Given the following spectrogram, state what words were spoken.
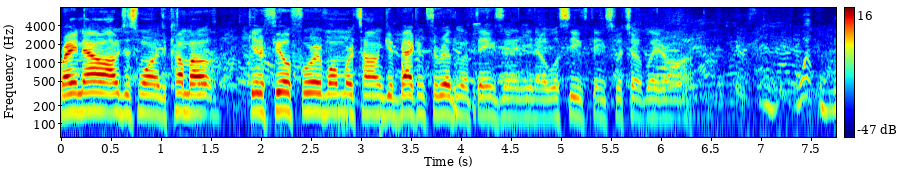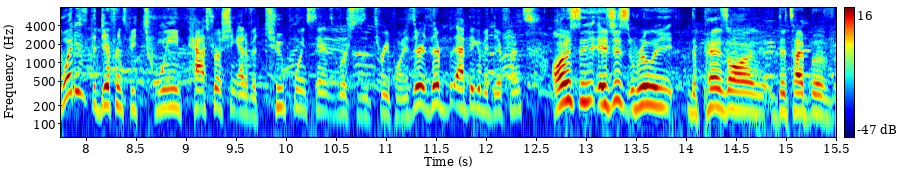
right now I just wanted to come out, get a feel for it one more time, get back into the rhythm of things, and you know we'll see if things switch up later on. What, what is the difference between pass rushing out of a two-point stance versus a three-point? Is there, is there that big of a difference? Honestly, it just really depends on the type of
